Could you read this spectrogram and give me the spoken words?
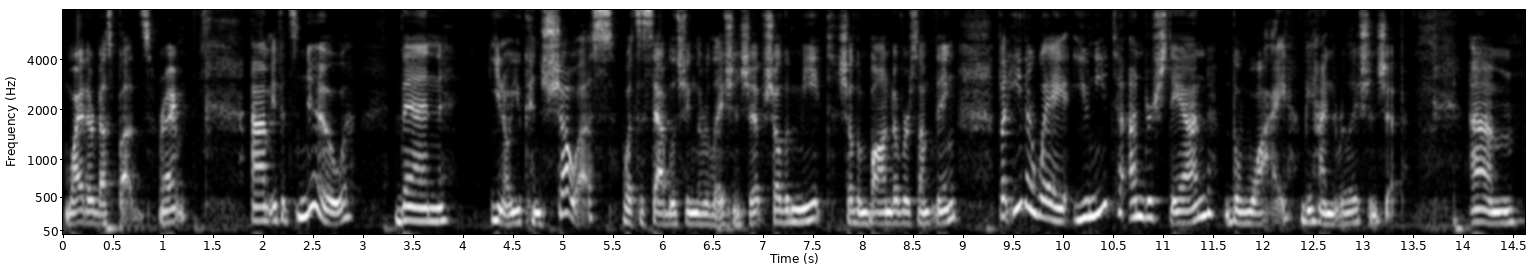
why they're best buds, right? Um, if it's new, then you know, you can show us what's establishing the relationship, show them meet, show them bond over something. But either way, you need to understand the why behind the relationship. Um,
